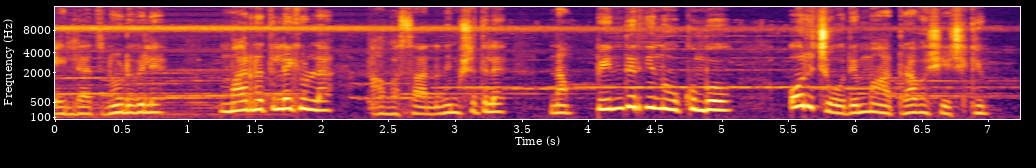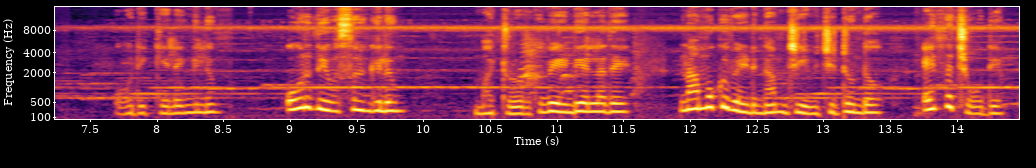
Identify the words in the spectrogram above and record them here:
എല്ലാത്തിനൊടുവിൽ മരണത്തിലേക്കുള്ള അവസാന നിമിഷത്തിൽ നാം പിന്തിരിഞ്ഞു നോക്കുമ്പോൾ ഒരു ചോദ്യം മാത്രം അവശേഷിക്കും. ഒരിക്കലെങ്കിലും ഒരു ദിവസമെങ്കിലും മറ്റുള്ളവർക്ക് വേണ്ടിയല്ലാതെ നമുക്ക് വേണ്ടി നാം ജീവിച്ചിട്ടുണ്ടോ എന്ന ചോദ്യം.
